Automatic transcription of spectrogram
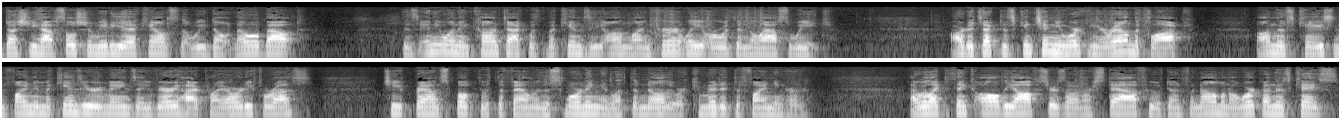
Does she have social media accounts that we don't know about? Is anyone in contact with Mackenzie online currently or within the last week? Our detectives continue working around the clock on this case, and finding Mackenzie remains a very high priority for us. Chief Brown spoke with the family this morning and let them know that we're committed to finding her. I would like to thank all the officers on our staff who have done phenomenal work on this case,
